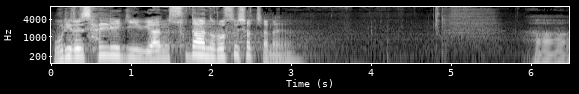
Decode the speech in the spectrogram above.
우리를 살리기 위한 수단으로 쓰셨잖아요. 아,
